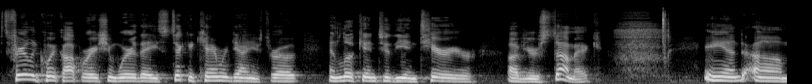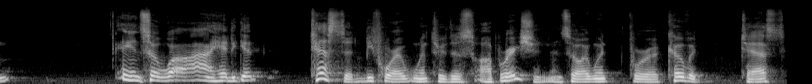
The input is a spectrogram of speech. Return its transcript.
it's a fairly quick operation where they stick a camera down your throat and look into the interior of your stomach. And um, and so I had to get tested before I went through this operation. And so I went for a COVID test.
